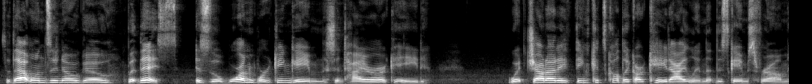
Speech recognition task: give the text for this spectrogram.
So that one's a no-go, but this is the one working game this entire arcade. Which shout out, I think it's called like Arcade Island that this game's from.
